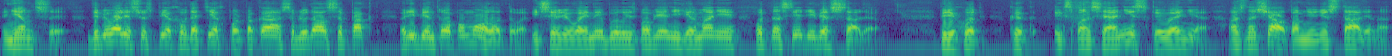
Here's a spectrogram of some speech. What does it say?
Немцы добивались успехов до тех пор, пока соблюдался пакт Риббентропа-Молотова, и целью войны было избавление Германии от наследия Версаля. Переход к экспансионистской войне означал, по мнению Сталина,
